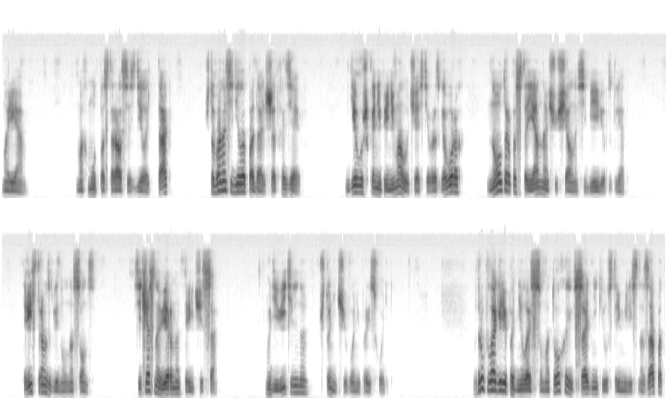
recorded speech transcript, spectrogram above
Мариам. Махмуд постарался сделать так, чтобы она сидела подальше от хозяев. Девушка не принимала участия в разговорах, но Олтер постоянно ощущал на себе ее взгляд. Тристром взглянул на солнце. Сейчас, наверное, три часа. Удивительно, что ничего не происходит. Вдруг в лагере поднялась суматоха, и всадники устремились на запад,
